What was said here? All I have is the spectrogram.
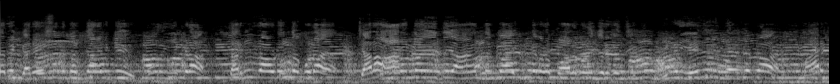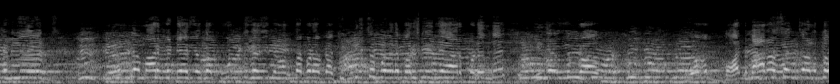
సరే గణేష్ నిమజ్జనానికి ఇక్కడ తరలి రావడంతో కూడా చాలా ఆనందం అయితే ఆనందంగా ఇక్కడ పాల్గొనడం జరిగింది. ఇక్కడ ఏదైతే మార్కెట్ పెద్ద మార్కెట్ ఏరియా పూర్తిగా ఇక్కడ అంతా కూడా ఒక చికిత్సపోయిన పరిస్థితి ఏర్పడింది. ఇది ఒక బాణసంచాలతో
